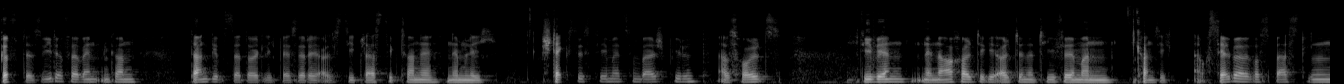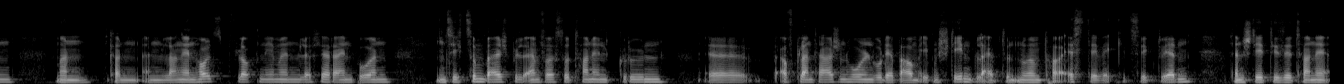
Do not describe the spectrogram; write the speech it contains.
öfters wiederverwenden kann, dann gibt es da deutlich bessere als die Plastiktanne, nämlich Stecksysteme zum Beispiel aus Holz. Die wären eine nachhaltige Alternative. Man kann sich auch selber was basteln. Man kann einen langen Holzpflock nehmen, Löcher reinbohren und sich zum Beispiel einfach so Tannengrün äh, auf Plantagen holen, wo der Baum eben stehen bleibt und nur ein paar Äste weggezwickt werden. Dann steht diese Tanne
